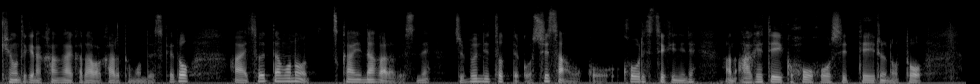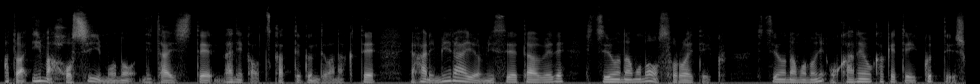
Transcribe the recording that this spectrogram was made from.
基本的な考え方はわかると思うんですけど、はい、そういったものを使いながらですね自分にとってこう資産をこう効率的にねあの上げていく方法を知っているのとあとは今欲しいものに対して何かを使っていくんではなくてやはり未来を見据えた上で必要なものを揃えていく。必要なものにお金をかけていくっていう思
